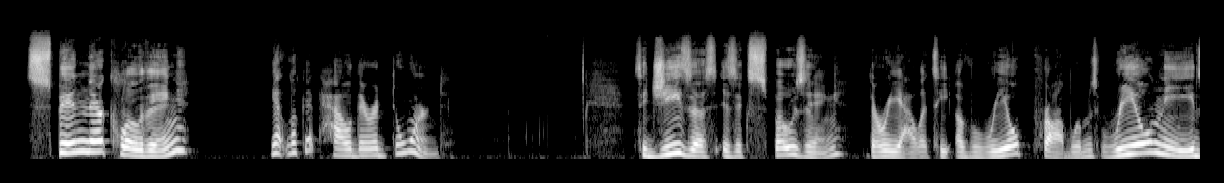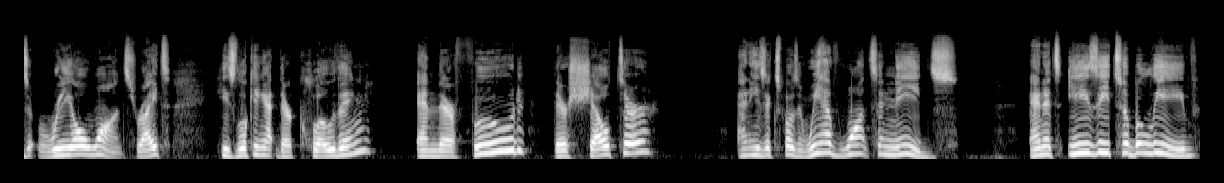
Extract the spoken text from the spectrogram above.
spin their clothing, yet look at how they're adorned. See, Jesus is exposing the reality of real problems, real needs, real wants, right? He's looking at their clothing and their food, their shelter, and he's exposing we have wants and needs. And it's easy to believe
